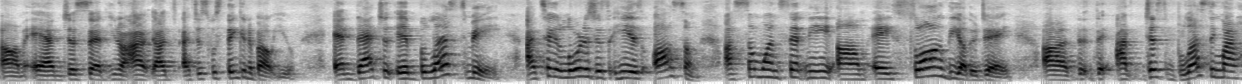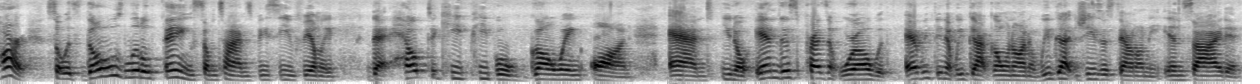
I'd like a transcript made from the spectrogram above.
um, and just said you know I, I, I just was thinking about you and that just it blessed me I tell you, the Lord is just, He is awesome. Uh, someone sent me um, a song the other day, uh, the, the, I'm just blessing my heart. So it's those little things sometimes, BCU family, that help to keep people going on. And, you know, in this present world with everything that we've got going on, and we've got Jesus down on the inside, and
